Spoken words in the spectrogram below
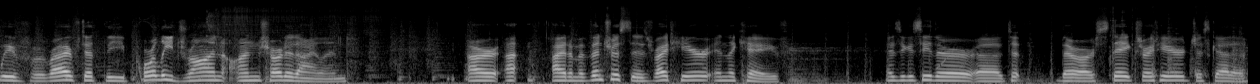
we've arrived at the poorly drawn Uncharted Island. Our uh, item of interest is right here in the cave. As you can see, there uh, there are stakes right here. Just gotta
